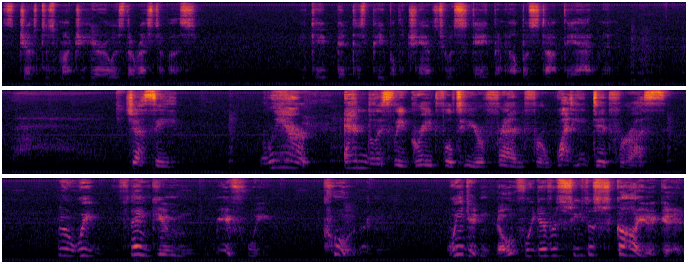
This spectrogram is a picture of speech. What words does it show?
He's just as much a hero as the rest of us. He gave Binta's people the chance to escape and help us stop the admin. Jesse, we are endlessly grateful to your friend for what he did for us. We'd thank him if we could. We didn't know if we'd ever see the sky again.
